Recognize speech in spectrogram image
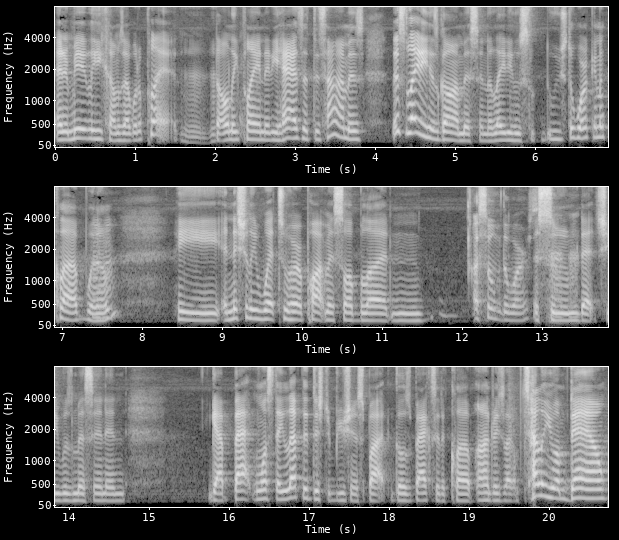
And immediately he comes up with a plan. Mm-hmm. The only plan that he has at the time is this lady has gone missing. The lady who's, who used to work in the club with him. Mm-hmm. He initially went to her apartment, saw blood, and assumed the worst. assumed mm-hmm. that she was missing and got back. Once they left the distribution spot, goes back to the club. Andre's like, I'm telling you, I'm down.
